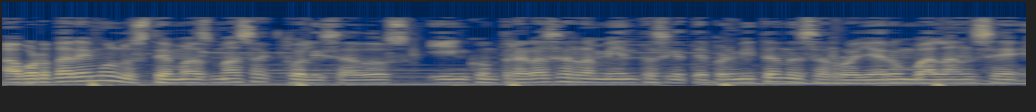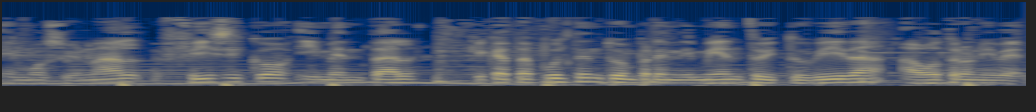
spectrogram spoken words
Abordaremos los temas más actualizados y encontrarás herramientas que te permitan desarrollar un balance emocional, físico y mental que catapulten tu emprendimiento y tu vida a otro nivel.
